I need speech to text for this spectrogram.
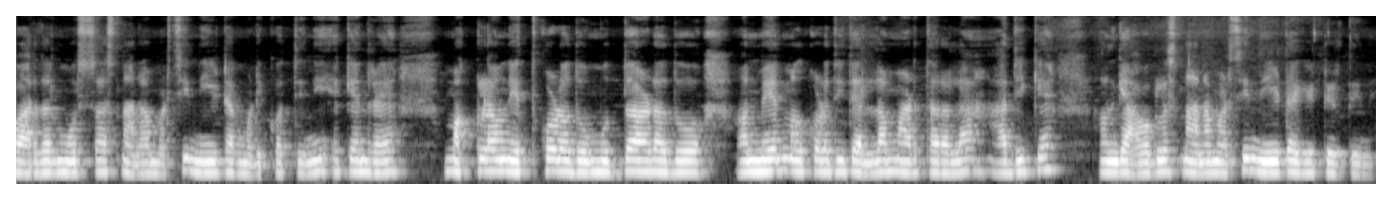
ವಾರದಲ್ಲಿ ಮೂರು ಸಲ ಸ್ನಾನ ಮಾಡಿಸಿ ನೀಟಾಗಿ ಮಡಿಕೋತೀನಿ. ಯಾಕೆಂದರೆ ಮಕ್ಳು ಅವ್ನು ಎತ್ಕೊಳ್ಳೋದು, ಮುದ್ದಾಡೋದು, ಅವ್ನ ಮೇಲೆ ಮಲ್ಕೊಳ್ಳೋದು ಇದೆಲ್ಲ ಮಾಡ್ತಾರಲ್ಲ, ಅದಕ್ಕೆ ಅವ್ನಿಗೆ ಯಾವಾಗಲೂ ಸ್ನಾನ ಮಾಡಿಸಿ ನೀಟಾಗಿ ಇಟ್ಟಿರ್ತೀನಿ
